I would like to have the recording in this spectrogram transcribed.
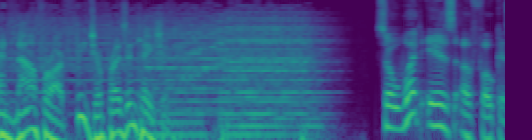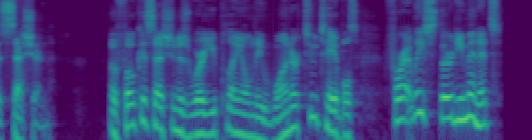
And now for our feature presentation. So, what is a focus session? A focus session is where you play only one or two tables for at least 30 minutes,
